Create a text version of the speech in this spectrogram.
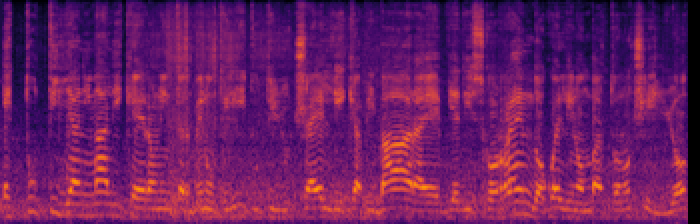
e tutti gli animali che erano intervenuti lì, tutti gli uccelli, i capibara e via discorrendo, quelli non battono ciglio?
